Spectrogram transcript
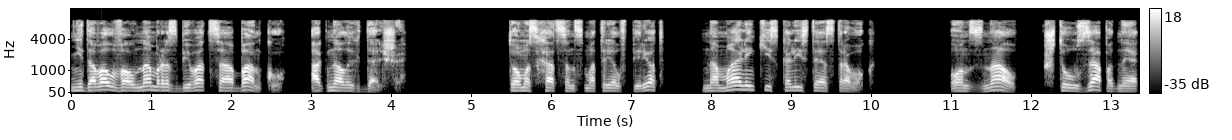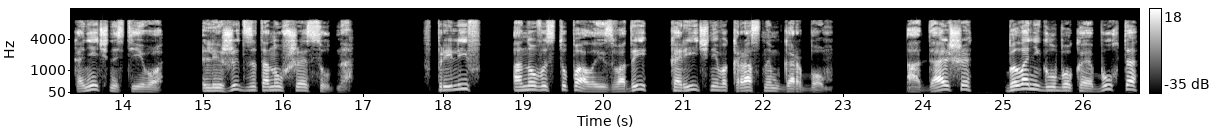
не давал волнам разбиваться о банку, а гнал их дальше. Томас Хадсон смотрел вперед на маленький скалистый островок. Он знал, что у западной оконечности его лежит затонувшее судно. В прилив оно выступало из воды коричнево-красным горбом. А дальше была неглубокая бухта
